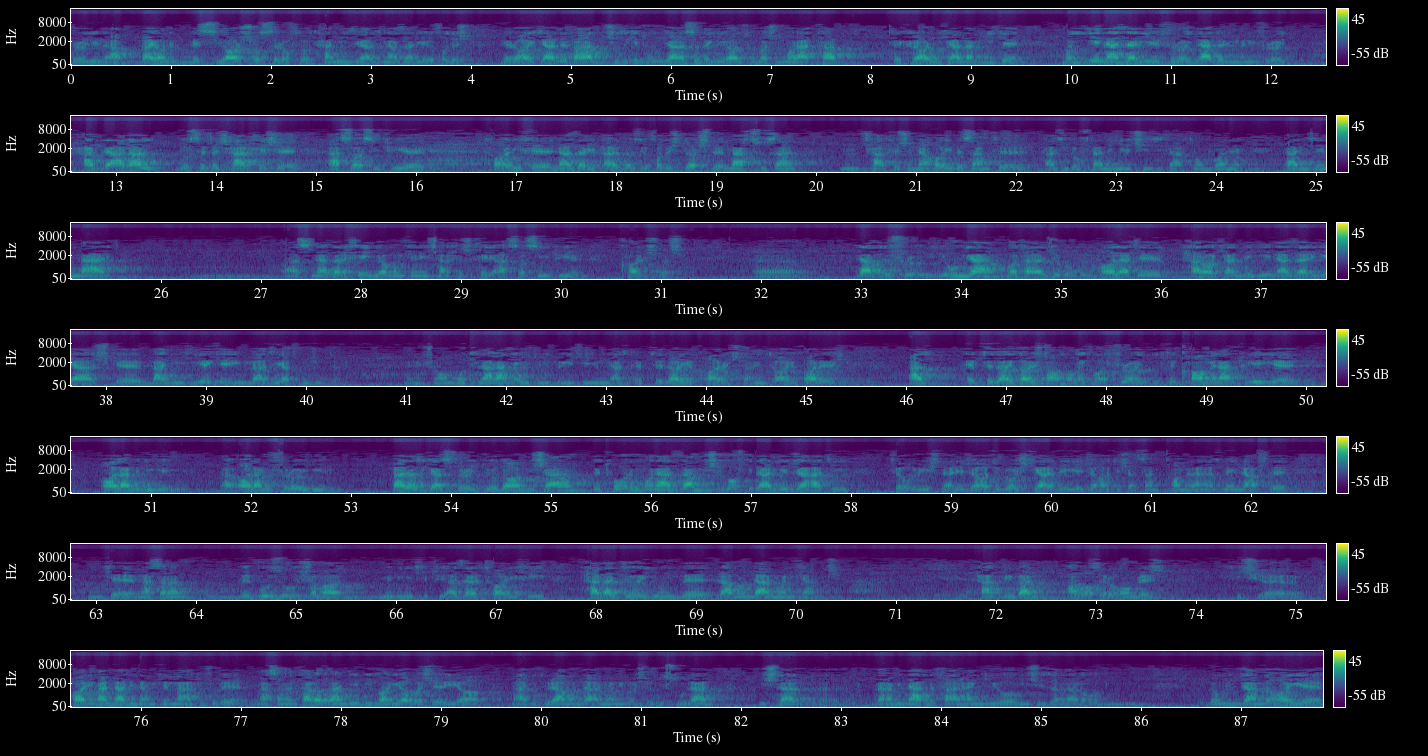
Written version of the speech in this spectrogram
فروید بیان بسیار شسته رفته و تمیزی از نظریه خودش ارائه کرده. فقط اون چیزی که تو اون جلسات یادتون باشه مرتب تکرار می‌کردم اینه که ما یه نظریه فروید نداریم. یعنی فروید حداقل دو سه تا چرخش اساسی توی تاریخ نظری پردازی خودش داشته. مخصوصا چرخش نهایی به سمت پذیرفتن یه چیزی تحت عنوان غریزه مرگ. از نظر خیلی یا ممکنه چرخش خیلی اساسی توی کارش باشه. در مورد یونگ هم با توجه به اون حالت پراکندگی نظریهش که بدیهیه که این وضعیت وجود داره. یعنی شما مطلقا نمی‌تونید بگید که یونگ از ابتدای کارش تا انتهای کارش از ابتدای کارش تا اون موقعی که با فروید بود که کاملا توی یه عالم دیگه ایه عالم فرویدیه. بعد از اینکه از فروید جدا میشم به طور منظم میشه گفت که در یه جهتی تئوریش در یه جهاتی رشد کرده یه جهاتیش اصلا کاملا از بین رفته. که مثلا به وضوح شما می‌بینید که توی از تاریخی توجه یون به روان درمانی کم میشه. تقریبا اواخر عمرش هیچ کاری من ندیدم که معطوف به مثلا طبقه بندی بیماری ها باشه یا مربوط به روان درمانی باشه. اصولا بیشتر به همین نقد فرهنگی و این چیزا در واقع به اون جنبه های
